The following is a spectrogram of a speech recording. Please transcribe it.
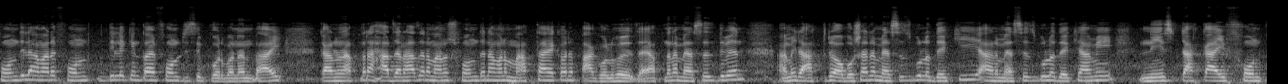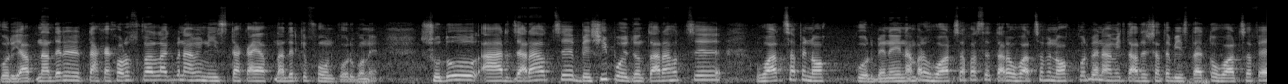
ফোন দিলে আমার ফোন দিলে কিন্তু আমি ফোন রিসিভ করব না। ভাই, কারণ আপনারা হাজার হাজার মানুষ ফোন দেন আমার মাথা একেবারে পাগল হয়ে যায়। আপনারা মেসেজ দিবেন, আমি রাত্রে অবসরে মেসেজগুলো দেখি আর মেসেজগুলো দেখে আমি নিজ টাকায় ফোন করি। আপনাদের টাকা খরচ করা লাগবে না, আমি নিজ টাকায় আপনাদেরকে ফোন করব না। শুধু আর যারা হচ্ছে বেশি প্রয়োজন, তারা হচ্ছে হোয়াটসঅ্যাপে নক করবেন। এই নাম্বার হোয়াটসঅ্যাপ আছে, তারা হোয়াটসঅ্যাপে নক করবেন। আমি তাদের সাথে বিস্তারিত হোয়াটসঅ্যাপে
